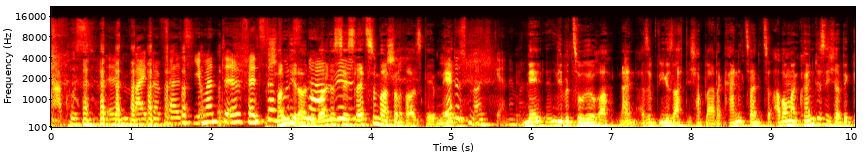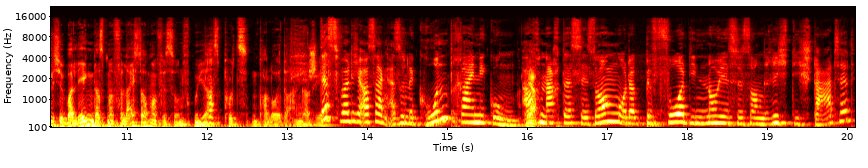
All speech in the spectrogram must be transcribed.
Markus ähm, weiter, falls jemand äh, Fenster Schon wieder, du wolltest will. das letzte Mal schon rausgeben. Ja, das mache ich gerne mal. Nee, liebe Zuhörer, nein, also wie gesagt, ich habe leider keine Zeit dazu. Aber man könnte sich ja wirklich überlegen, dass man vielleicht auch mal für so einen Frühjahrsputz ein paar Leute engagiert. Das wollte ich auch sagen. Also eine Grundreinigung, auch Ja. nach der Saison oder bevor die neue Saison richtig startet,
